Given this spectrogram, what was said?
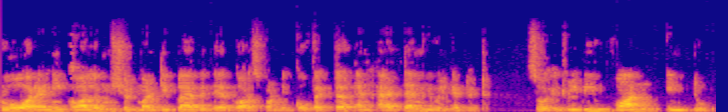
row or any column should multiply with their corresponding cofactor and add them you will get it. So it will be 1 into.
